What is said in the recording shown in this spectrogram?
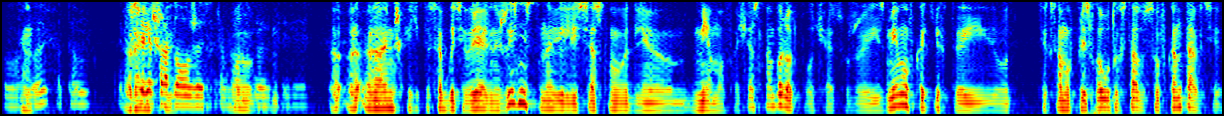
Вот. Ну и потом решили раньше, продолжить работу над этой идеей. Раньше какие-то события в реальной жизни становились основой для мемов, а сейчас наоборот, получается, уже из мемов каких-то и вот тех самых пресловутых статусов ВКонтакте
